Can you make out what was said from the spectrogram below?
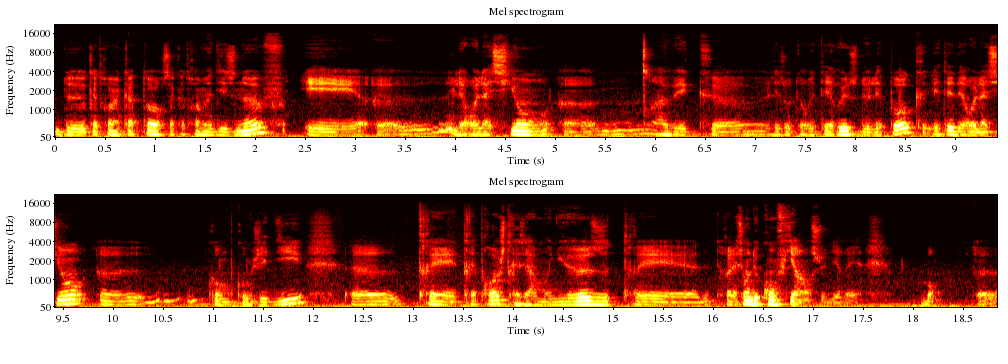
de 94 à 99, et euh, les relations euh, avec euh, les autorités russes de l'époque étaient des relations, comme, comme j'ai dit, très, très proches, très harmonieuses, très, des relations de confiance, je dirais. Bon, euh,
